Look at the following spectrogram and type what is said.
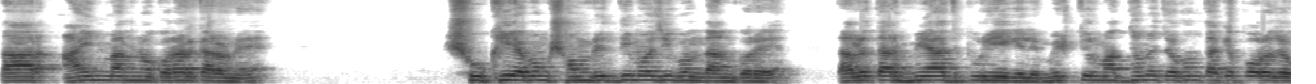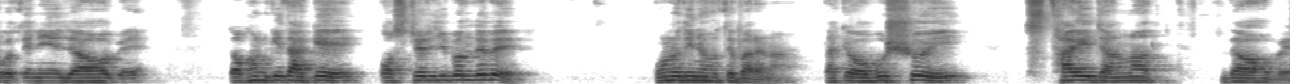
তার আইন মান্য করার কারণে সুখী এবং সমৃদ্ধিময় জীবন দান করে, তাহলে তার মেয়াদ পুরিয়ে গেলে মৃত্যুর মাধ্যমে যখন তাকে পরজগতে নিয়ে যাওয়া হবে তখন কি তাকে কষ্টের জীবন দেবে? কোনোদিনে হতে পারে না। তাকে অবশ্যই স্থায়ী জান্নাত দেওয়া হবে।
